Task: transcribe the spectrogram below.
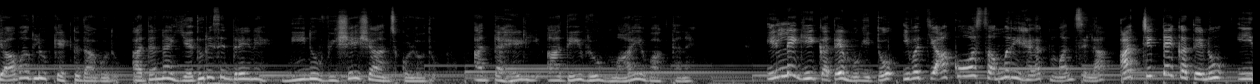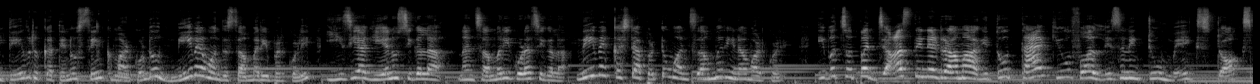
ಯಾವಾಗ್ಲೂ ಕೆಟ್ಟದಾಗೋದು. ಅದನ್ನ ಎದುರಿಸಿದ್ರೇನೆ ನೀನು ವಿಶೇಷ ಅನ್ಸ್ಕೊಳ್ಳೋದು. ಅಂತ ಹೇಳಿ ಆ ದೇವ್ರು ಮಾಯವಾಗ್ತಾನೆ. ಇಲ್ಲಿಗೆ ಈ ಕತೆ ಮುಗೀತು. ಇವತ್ ಯಾಕೋ ಸಮ್ಮರಿ ಹೇಳಕ್ ಮನ್ಸಿಲ್ಲ. ಆ ಚಿಟ್ಟೆ ಕತೆನು ಈ ದೇವ್ರ ಕತೆನು ಸಿಂಕ್ ಮಾಡ್ಕೊಂಡು ನೀವೇ ಒಂದು ಸಮ್ಮರಿ ಬರ್ಕೊಳ್ಳಿ. ಈಸಿಯಾಗಿ ಏನು ಸಿಗಲ್ಲ. ನನ್ ಸಮ್ಮರಿ ಕೂಡ ಸಿಗಲ್ಲ. ನೀವೇ ಕಷ್ಟಪಟ್ಟು ಒಂದ್ ಸಮ್ಮರಿನ ಮಾಡ್ಕೊಳ್ಳಿ. ಇವತ್ ಸ್ವಲ್ಪ ಜಾಸ್ತಿನೇ ಡ್ರಾಮಾ ಆಗಿತ್ತು. Thank you for listening to make stocks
